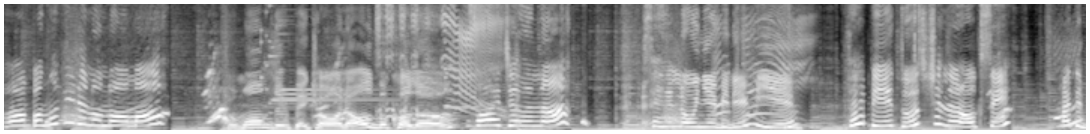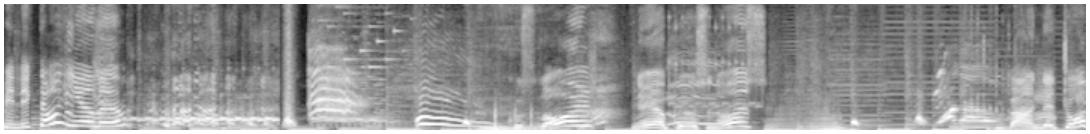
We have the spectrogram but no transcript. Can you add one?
Ha, bana verin onu ama. Tamamdır pekala al bakalım. Vay canına. Seninle oynayabilir miyim? Tabii tut şunu Roxy. Hadi birlikte oynayalım. Kızlar, Ne yapıyorsunuz? Bende çok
